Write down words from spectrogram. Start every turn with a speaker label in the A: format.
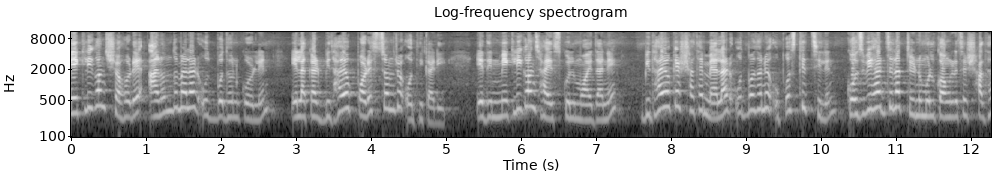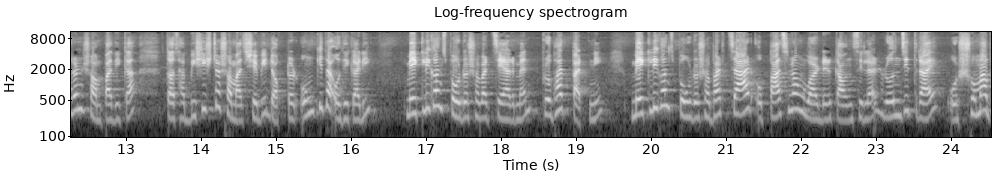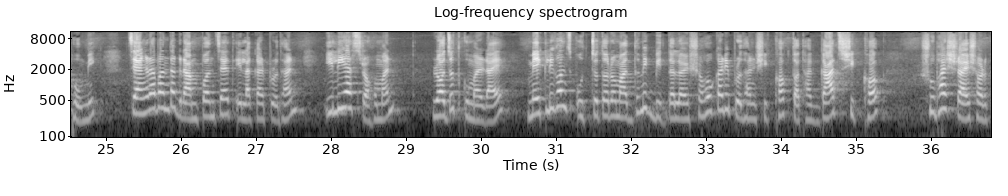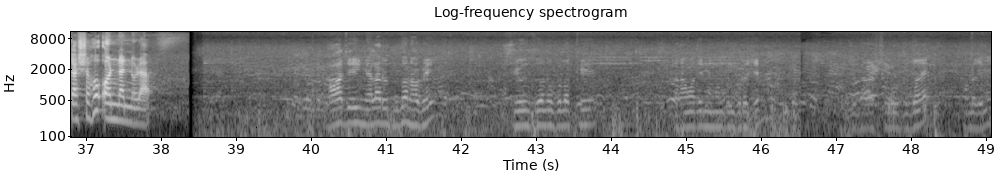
A: মেকলিগঞ্জ শহরে আনন্দমেলার উদ্বোধন করলেন এলাকার বিধায়ক পরেশচন্দ্র অধিকারী। এদিন মেকলিগঞ্জ হাই স্কুল ময়দানে বিধায়কের সাথে মেলার উদ্বোধনে উপস্থিত ছিলেন কোচবিহার জেলা তৃণমূল কংগ্রেসের সাধারণ সম্পাদিকা তথা বিশিষ্ট সমাজসেবী ডক্টর অঙ্কিতা অধিকারী, মেকলিগঞ্জ পৌরসভার চেয়ারম্যান প্রভাত পাটনি, মেকলিগঞ্জ পৌরসভার চার ও পাঁচ নং ওয়ার্ডের কাউন্সিলর রঞ্জিত রায় ও সোমা ভৌমিক চ্যাংরাবান্ধা গ্রাম পঞ্চায়েত এলাকার প্রধান ইলিয়াস রহমান রজত কুমার রায় মেকলিগঞ্জ উচ্চতর মাধ্যমিক বিদ্যালয়ের সহকারী প্রধান শিক্ষক তথা গাছ শিক্ষক সুভাষ রায় সরকার সহ অন্যান্যরা।
B: আজ এই মেলার উদ্বোধন হবে। সেই উদ্বোধন উপলক্ষে তারা আমাদের নিমন্ত্রণ করেছে। যে তারা উদ্বোধনে আমরা যেন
